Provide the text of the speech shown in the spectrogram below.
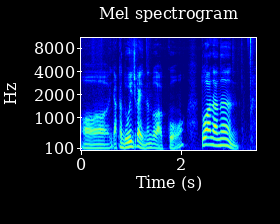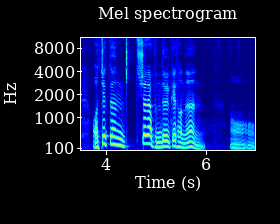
어 약간 노이즈가 있는 것 같고 또 하나는 어쨌든 투자자 분들께서는 어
